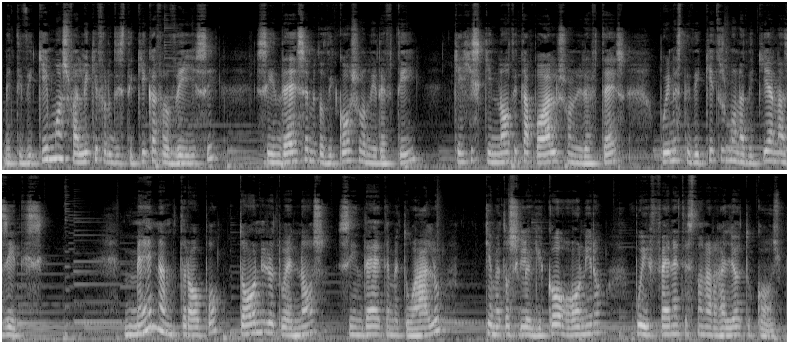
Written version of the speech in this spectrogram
Με τη δική μου ασφαλή και φροντιστική καθοδήγηση συνδέεσαι με το δικό σου ονειρευτή και έχεις κοινότητα από άλλους ονειρευτές που είναι στη δική τους μοναδική αναζήτηση. Με έναν τρόπο το όνειρο του ενός συνδέεται με του άλλου και με το συλλογικό όνειρο που υφαίνεται στον αργαλιό του κόσμου.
